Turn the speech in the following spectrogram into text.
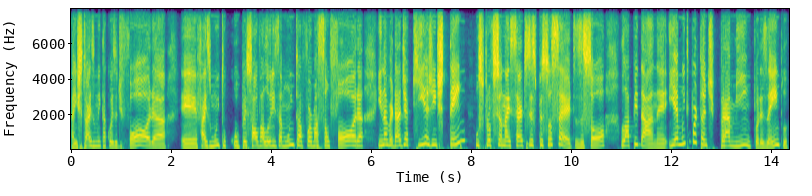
A gente traz muita coisa de fora, é, faz muito, o pessoal valoriza muito a formação fora, e na verdade aqui a gente tem os profissionais certos e as pessoas certas, é só lapidar, né? E é muito importante para mim, por exemplo,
